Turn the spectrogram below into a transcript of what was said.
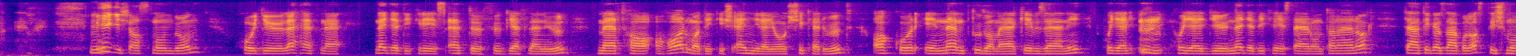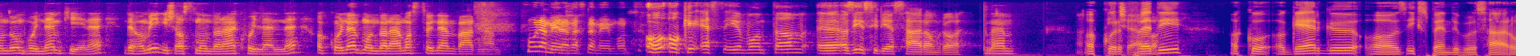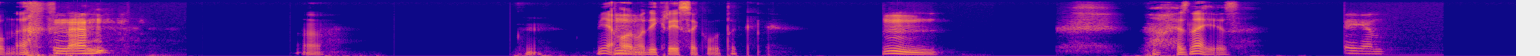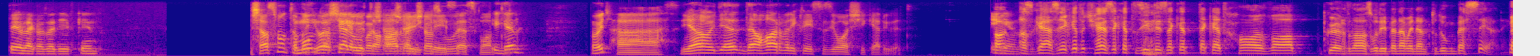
Mégis azt mondom, hogy lehetne negyedik rész ettől függetlenül, mert ha a harmadik is ennyire jól sikerült, akkor én nem tudom elképzelni, hogy egy, hogy egy negyedik részt elrontanának, tehát igazából azt is mondom, hogy nem kéne, de ha mégis azt mondanák, hogy lenne, akkor nem mondanám azt, hogy nem várnám. Fú, remélem ezt nem én mondtam. Oké, okay, ezt én mondtam az Insidious 3-ról. Nem. Akkor Picsába. Freddy, akkor a Gergő az Expendables 3 ne Nem. Ah. Hm. Milyen Hmm. harmadik részek voltak? Hmm. Ah, Ez nehéz. Igen. Tényleg az egyébként. És azt A mondtam, hogy jól sikerült a harmadik is az rész, volt. ezt mondtam. Igen? Hogy? Hát, ja, hogy e- de a harmadik rész az jól sikerült. Igen. A, az gázéket, hogyha ezeket az idézeketeket halva körvonalazódik bennem, hogy nem tudunk beszélni.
